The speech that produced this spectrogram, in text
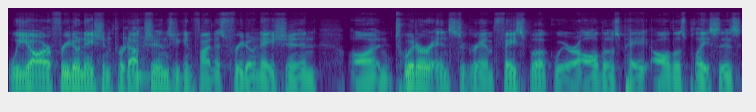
we are Frito Nation Productions. You can find us Frito Nation on Twitter, Instagram, Facebook. We are all those pay all those places.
